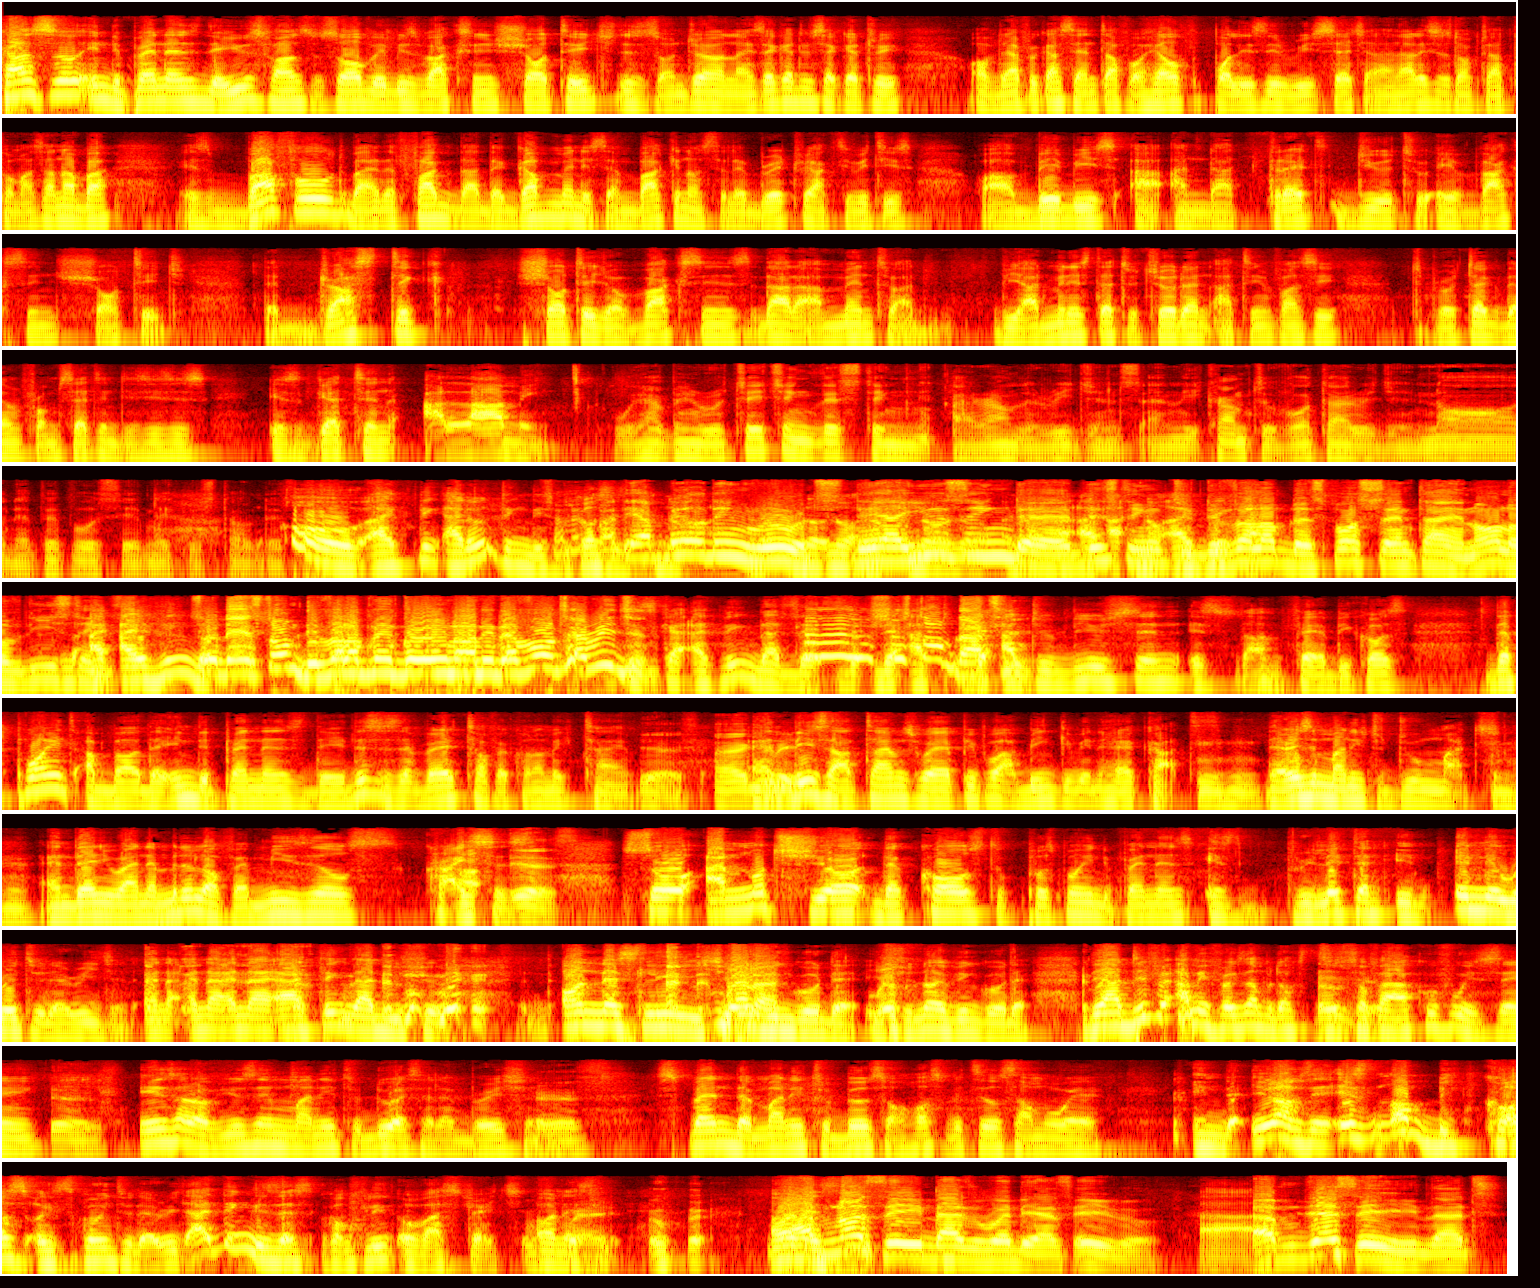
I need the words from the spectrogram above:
Council Independence, they use funds to solve babies' vaccine shortage. This is on Joy Online. Secretary Secretary of the Africa Center for Health Policy Research and Analysis, Dr. Thomas Anaba, is baffled by the fact that the government is embarking on celebratory activities while babies are under threat due to a vaccine shortage. The drastic shortage of vaccines that are meant to ad- be administered to children at infancy to protect them from certain diseases is getting alarming. We have been rotating this thing around the regions, and we come to Volta region. No, the people say make we stop this. Oh, I think I don't think this because but they are no, building roads. no, no, they are using the I- this I- thing to I develop the sports center and all of these I- things. I think so. There's some development going on in the Volta region. I think that the, So the, the, stop at- that the attribution is unfair because the point about the Independence Day, this is a very tough economic time. Yes, I agree. And these are times where people are being given haircuts. There isn't money to do much. And then you are in the middle of a measles crisis. Uh, yes. So I'm not sure the calls to postpone independence is related in any way to the region. And, and, I- and I, I think that you should, honestly, you should Brother, even go there. You should not even go there. There are different, I mean, for example, Dr. Sophia Akufu is saying, Yes. instead of using money to do a celebration, Yes. spend the money to build some hospital somewhere. In the, you know what I'm saying? It's not because it's going to the rich. I think it's a complete overstretch, honestly. I'm Honestly. not saying that's what they are saying. Though. Ah. I'm just saying that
